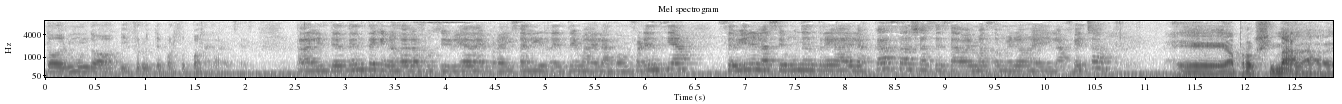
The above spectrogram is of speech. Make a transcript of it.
todo el mundo disfrute, por supuesto. Para el intendente que nos da la posibilidad de por ahí salir del tema de la conferencia, ¿se viene la segunda entrega de las casas? ¿Ya se sabe más o menos eh, la fecha? Eh, aproximada,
